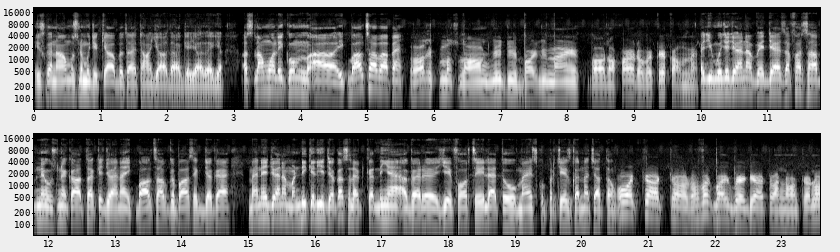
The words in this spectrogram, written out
इसका नाम उसने मुझे क्या बताया? था हाँ याद आ गया याद आ गया। अस्सलाम वालेकुम इकबाल साहब आप हैं? वालेकुम अस्सलाम जी जी भाई मैं इकबाल खैर के काम में जी मुझे जो है ना भेजा है जफ़र साहब ने उसने कहा था कि जो है ना इकबाल साहब के पास एक जगह है। मैंने जो है ना मंडी के लिए जगह सेलेक्ट करनी है। अगर ये फॉर सेल है तो मैं इसको परचेज करना चाहता हूँ। अच्छा अच्छा ज़फ़र भाई भेजा तो चलो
